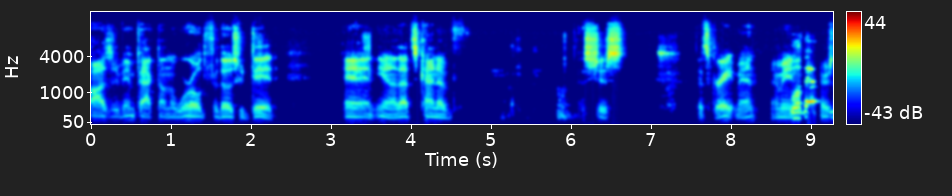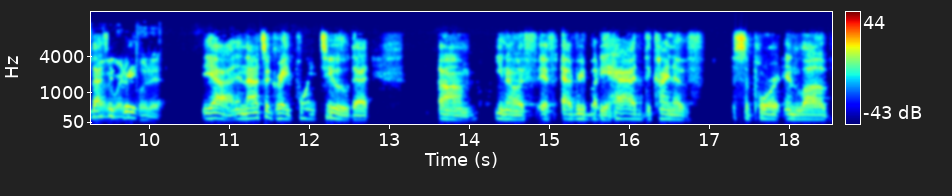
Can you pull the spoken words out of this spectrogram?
positive impact on the world for those who did and you know that's kind of it's just that's great, man. I mean, well, that, there's no other way great, to put it. Yeah, and that's a great point too. That um, you know, if if everybody had the kind of support and love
